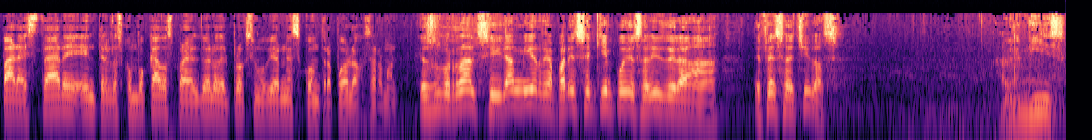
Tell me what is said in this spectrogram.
para estar eh, entre los convocados para el duelo del próximo viernes contra Puebla, José Ramón. Jesús Bernal, si Irán Mier reaparece, ¿quién puede salir de la defensa de Chivas? Alanis.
